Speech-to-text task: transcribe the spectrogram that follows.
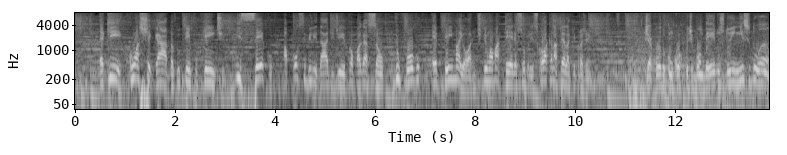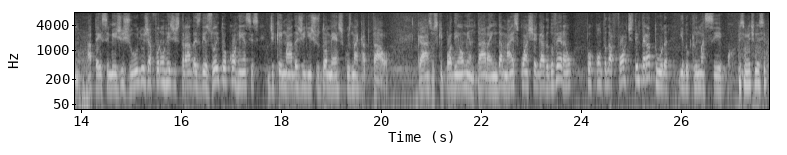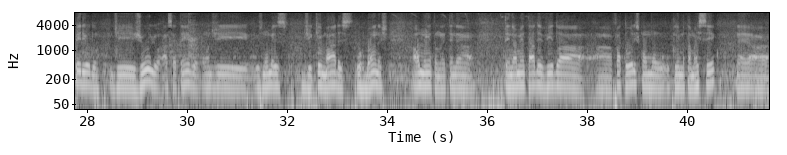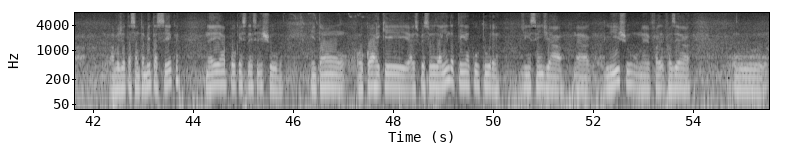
É que com a chegada do tempo quente e seco, a possibilidade de propagação do fogo é bem maior. A gente tem uma matéria sobre isso. Coloca na tela aqui pra gente. De acordo com o Corpo de Bombeiros, do início do ano até esse mês de julho já foram registradas 18 ocorrências de queimadas de lixos domésticos na capital. Casos que podem aumentar ainda mais com a chegada do verão, por conta da forte temperatura e do clima seco. Principalmente nesse período de julho a setembro, onde os números de queimadas urbanas aumentam, né? tendem a tende a aumentar devido a, a fatores como o clima está mais seco, né, a, a vegetação também está seca né, e a pouca incidência de chuva. Então ocorre que as pessoas ainda têm a cultura de incendiar né, lixo, né, fazer a, o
